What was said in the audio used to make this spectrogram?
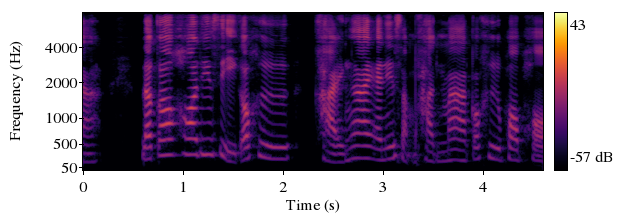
นะแล้วก็ข้อที่4ก็คือขายง่ายอันนี้สำคัญมากก็คือพอพอ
